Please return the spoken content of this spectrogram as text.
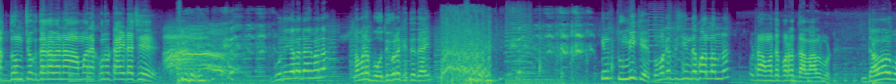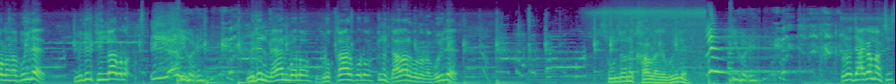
একদম চোখ দেখাবে না আমার এখনও টাইট আছে। বৌদি গেলে দেয় মানে? না মানে বৌদিগুলো খেতে দেয়। কিন্তু তুমি কে? তোমাকে তো চিনতে পারলাম না। ওটা আমাদের পাড়ার দালাল বটে। দালাল বলো না বুঝলে? মিডিল ফিঙ্গার বলো। মিডিল ম্যান বলো ব্রোকার বলো কিন্তু দালাল বলো না বুঝলে? শুনতে অনেক খারাপ লাগে বুঝলে? তোরা জায়গা মাপছিস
